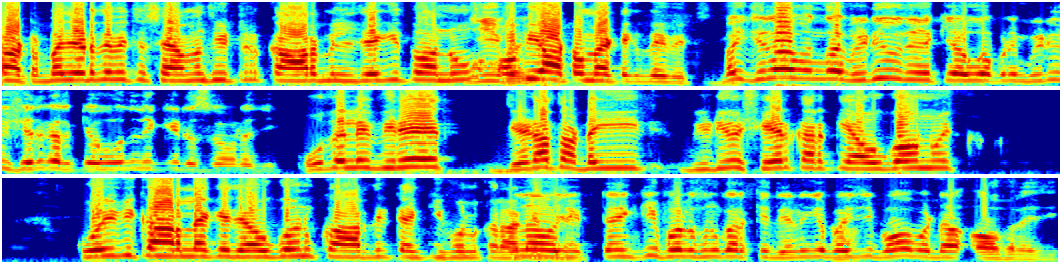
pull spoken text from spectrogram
ਘੱਟ ਬਜਟ ਦੇ ਵਿੱਚ 7 ਸੀਟਰ ਕਾਰ ਮਿਲ ਜੇਗੀ ਤੁਹਾਨੂੰ ਉਹ ਵੀ। ਆਟੋਮੈਟਿਕ ਦੇ ਵਿੱਚ। ਬਾਈ ਜਿਹੜਾ ਬੰਦਾ ਵੀਡੀਓ ਦੇਖ ਕੇ ਆਊ ਆਪਣੀ ਵੀਡੀਓ ਸ਼ੇਅਰ ਕਰਕੇ ਆਊ ਉਹਦੇ ਲਈ ਕੀ ਡਿਸਕਾਊਂਟ ਹੈ ਜੀ? ਉਹਦੇ ਲਈ ਵੀਰੇ ਜਿਹੜਾ ਤੁਹਾਡੀ ਵੀਡੀਓ ਸ਼ੇਅਰ ਕਰਕੇ ਆਊਗਾ ਉਹਨੂੰ ਇੱਕ ਕੋਈ ਵੀ ਕਾਰ ਲੈ ਕੇ ਜਾਊਗਾ ਉਹਨੂੰ ਕਾਰ ਦੀ ਟੈਂਕੀ ਫੁੱਲ ਕਰਾ ਲਓ ਕੇ ਜੀ ਟੈਂਕੀ ਫੁੱਲ ਤੁਹਾਨੂੰ ਕਰਕੇ ਦੇਣਗੇ ਬਾਈ ਜੀ ਬਹੁਤ ਵੱਡਾ ਆਫਰ ਹੈ ਜੀ।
